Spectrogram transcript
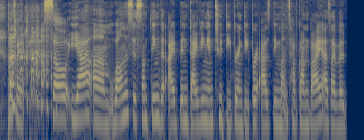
That's my name. So yeah, um, wellness is something that I've been diving into deeper and deeper as the months have gone by, as I've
